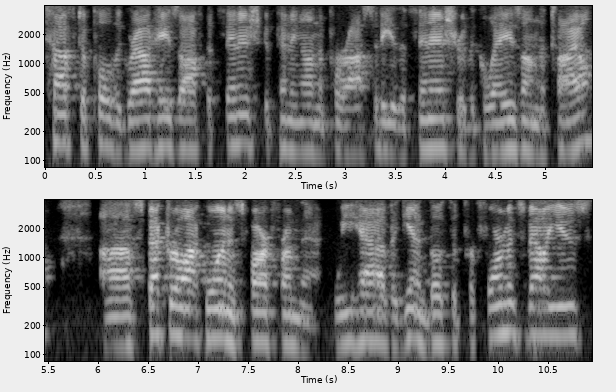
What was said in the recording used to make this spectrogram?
tough to pull the grout haze off the finish, depending on the porosity of the finish or the glaze on the tile. Uh, Spectralock One is far from that. We have, again, both the performance values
